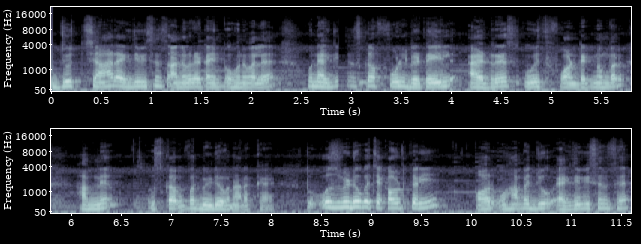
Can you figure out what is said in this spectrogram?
जो चार एग्जीबिशंस आने वाले टाइम पे होने वाले हैं, उन एग्जीबिशंस का full detail address with contact number हमने उसका ऊपर वीडियो बना रखा है। तो उस वीडियो को चेकआउट करिए और वहाँ पे जो एग्जीबिशंस है,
